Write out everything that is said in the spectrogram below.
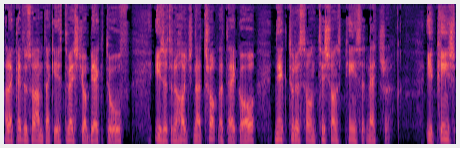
Ale kiedy słuchałem, takie jest 200 obiektów i że ten chodzi na trop na tego, niektóre są 1500 metrów. I 5,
